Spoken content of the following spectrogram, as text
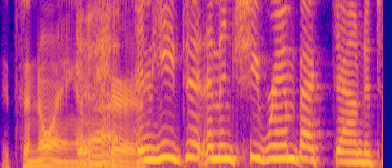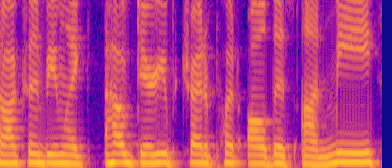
it's annoying. I'm Yeah. sure. And he did, and then she ran back down to talk to him, being like, "How dare you try to put all this on me?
